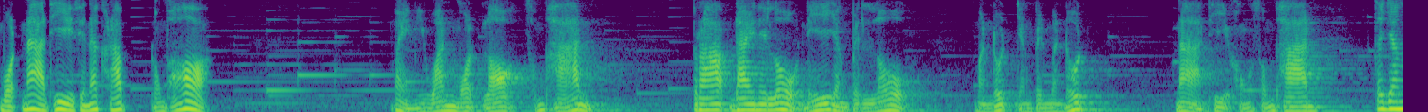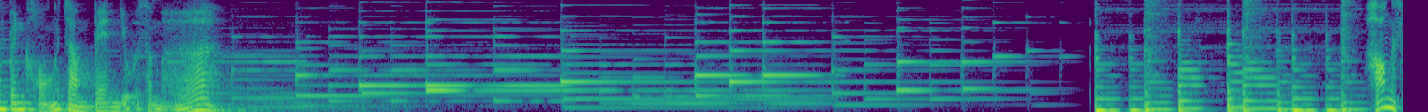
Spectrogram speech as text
หมดหน้าที่สินะครับ หลวงพ่อ ไม่มีวันหมดหรอกสมภารตราบใดในโลกนี้ยังเป็นโลก มนุษย์ยังเป็นมนุษย์ หน้าที่ของสมภารจะยังเป็นของจำเป็นอยู่เสมอ ห้องส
